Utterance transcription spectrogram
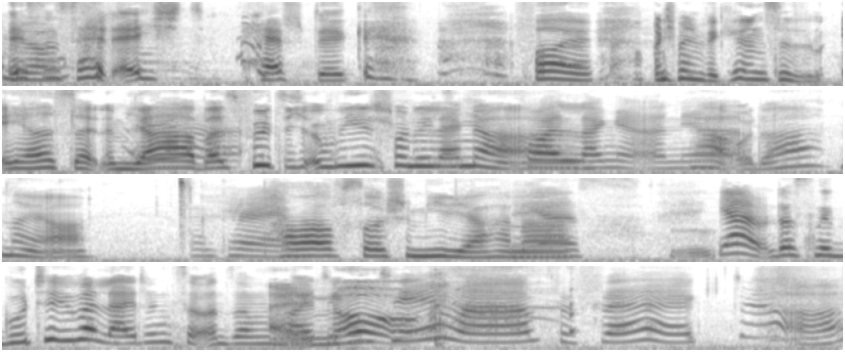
ja. ist es halt echt heftig. Voll. Und ich meine, wir kennen uns erst seit einem Jahr, ja. aber es fühlt sich irgendwie schon fühlt länger voll an. Voll lange an, ja. Ja, oder? Naja. Okay. Power of Social Media, Hannah. Yes. Ja, das ist eine gute Überleitung zu unserem I heutigen know. Thema. Perfekt. Ja.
